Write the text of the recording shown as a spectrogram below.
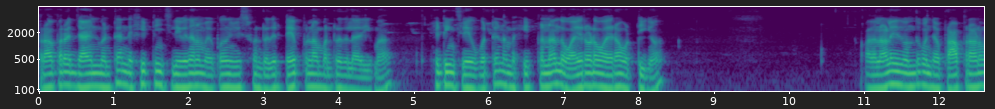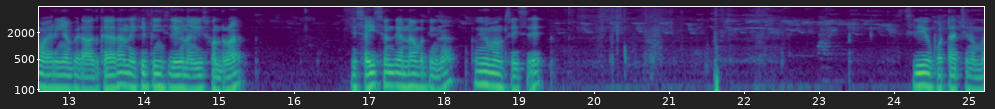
ப்ராப்பராக ஜாயின் பண்ணிட்டு அந்த ஹீட்டிங் ஸ்லீவ் தான் நம்ம எப்போதும் யூஸ் பண்ணுறது டேப்பெலாம் பண்ணுறதில்ல அதிகமாக ஹீட்டிங் ஸ்லீவ் போட்டு நம்ம ஹீட் பண்ணால் அந்த ஒயரோட ஒயராக ஒட்டிக்கும். அதனால் இது வந்து கொஞ்சம் ப்ராப்பரான ஒயரிங்காக போயிடும். அதுக்காக தான் அந்த ஹீட்டிங் ஸ்லீவ் நான் யூஸ் பண்ணுறேன் இது சைஸ் வந்து என்ன பார்த்தீங்கன்னா டூ எம்எம் சைஸு ஸ்லீவ் போட்டாச்சு நம்ம.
